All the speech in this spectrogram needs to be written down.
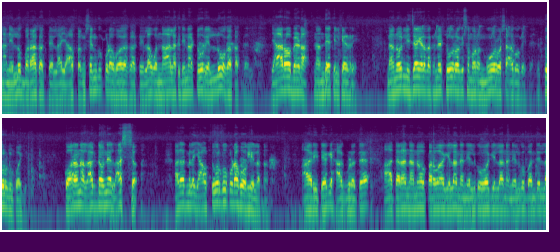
ನಾನು ಎಲ್ಲೂ ಬರೋಕ್ಕಾಗ್ತಾ ಇಲ್ಲ. ಯಾವ ಫಂಕ್ಷನ್ಗೂ ಕೂಡ ಹೋಗೋಕ್ಕಾಗ್ತಾ ಇಲ್ಲ. ಒಂದು ನಾಲ್ಕು ದಿನ ಟೂರ್ ಎಲ್ಲೂ ಹೋಗೋಕ್ಕಾಗ್ತಾ ಇಲ್ಲ. ಯಾರೋ ಬೇಡ, ನಂದೇ ತಿಳ್ಕೇಳ್ರಿ ನಾನು ನಿಜ ಹೇಳ್ಬೇಕಂದ್ರೆ ಟೂರ್ ಹೋಗಿ ಸುಮಾರು ಒಂದು ಮೂರು ವರ್ಷ ಆಗೋಗೈತೆ ಟೂರ್ಗಳಿಗೆ ಹೋಗಿ. ಕೊರೋನಾ ಲಾಕ್ಡೌನೇ ಲಾಸ್ಟ್ ಅದಾದಮೇಲೆ ಯಾವ ಟೂರ್ಗೂ ಕೂಡ ಹೋಗಲಿಲ್ಲ ನಾನು. ಆ ರೀತಿಯಾಗಿ ಆಗ್ಬಿಡುತ್ತೆ. ಆ ಥರ ನಾನು ಪರವಾಗಿಲ್ಲ, ನಾನು ಎಲ್ಗೂ ಹೋಗಿಲ್ಲ, ನಾನು ಎಲ್ಗೂ ಬಂದಿಲ್ಲ,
